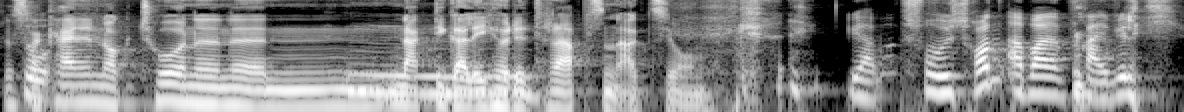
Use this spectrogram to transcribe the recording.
Das so. war keine nocturne, eine Nacktigal, ich heute Trapsen-Aktion. Ja, wohl schon, aber freiwillig.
